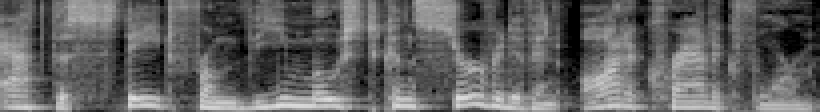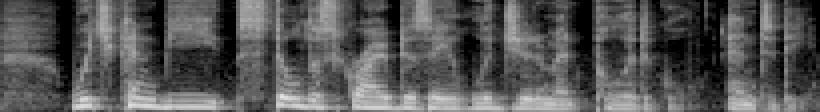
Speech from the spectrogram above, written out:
at the state from the most conservative and autocratic form, which can be still described as a legitimate political entity.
